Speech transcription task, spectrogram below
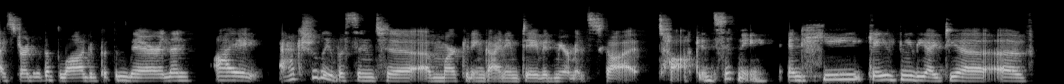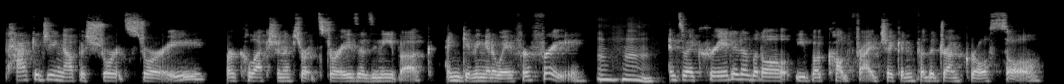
I started a blog and put them there. And then I actually listened to a marketing guy named David Meerman Scott talk in Sydney. And he gave me the idea of packaging up a short story or collection of short stories as an ebook and giving it away for free. Mm-hmm. And so I created a little ebook called Fried Chicken for the Drunk Girl Soul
